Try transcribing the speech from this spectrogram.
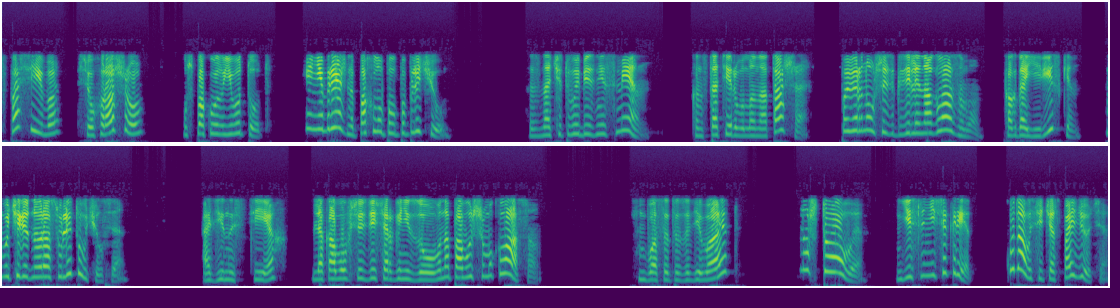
«Спасибо, все хорошо», — успокоил его тот и небрежно похлопал по плечу. «Значит, вы бизнесмен», — констатировала Наташа, повернувшись к Зеленоглазому, когда Ерискин в очередной раз улетучился. «Один из тех, для кого все здесь организовано по высшему классу». «Вас это задевает?» «Ну что вы, если не секрет, куда вы сейчас пойдете?»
